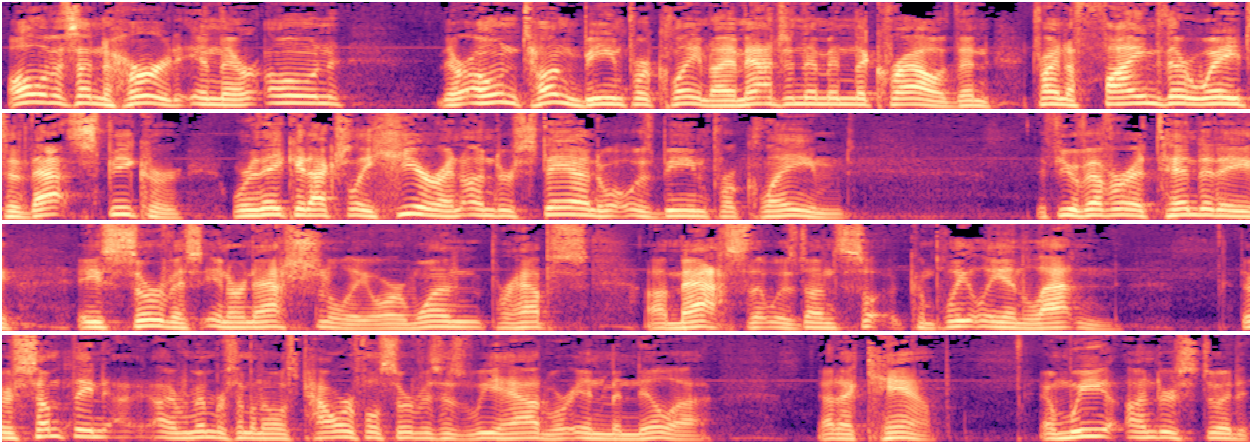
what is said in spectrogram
all of a sudden heard in their own their own tongue being proclaimed. I imagine them in the crowd, then trying to find their way to that speaker where they could actually hear and understand what was being proclaimed. If you've ever attended a, a service internationally or one perhaps a mass that was done so, completely in Latin, there's something, I remember some of the most powerful services we had were in Manila at a camp. And we understood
